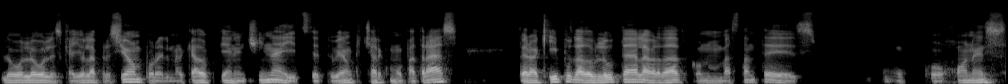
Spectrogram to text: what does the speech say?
luego, luego les cayó la presión por el mercado que tienen en China y se tuvieron que echar como para atrás. Pero aquí, pues la WTA, la verdad, con bastantes cojones,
